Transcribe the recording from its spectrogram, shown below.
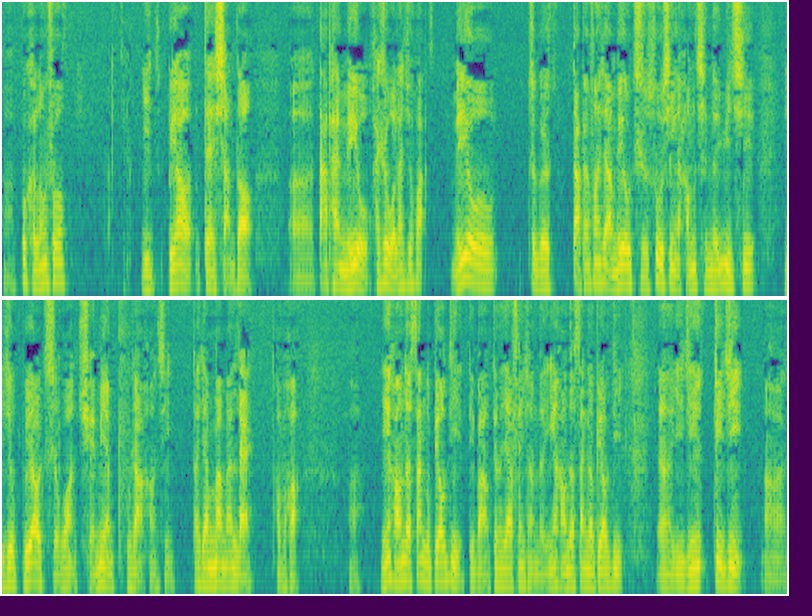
啊，不可能说你不要再想到呃，大盘没有，还是我那句话，没有这个大盘方向没有指数性行情的预期，你就不要指望全面普涨行情。大家慢慢来，好不好？啊，银行的三个标的，对吧？跟大家分享的银行的三个标的，呃，已经最近啊。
